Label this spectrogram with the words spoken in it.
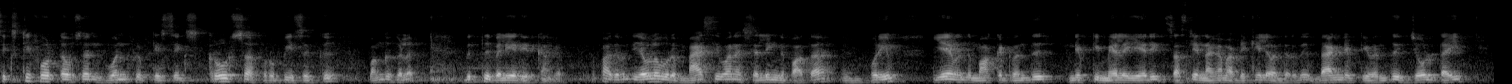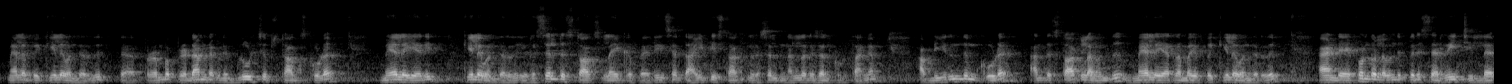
sixty four thousand one fifty six crores of ருபீஸுக்கு பங்குகளை விற்று வெளியேறியிருக்காங்க. அப்போ அது வந்து எவ்வளோ ஒரு மேசிவான செல்லிங்னு பார்த்தா புரியும். ஏன் வந்து மார்க்கெட் வந்து நிஃப்டி மேலே ஏறி சஸ்டெயின் ஆகாமல் அப்படி கீழே வந்துடுது பேங்க் நிஃப்டி வந்து ஜோல்ட் ஆகி மேலே போய் கீழே வந்துடுது ரொம்ப ப்ரெடாமினாக ப்ளூ சிப் ஸ்டாக்ஸ் கூட மேலே ஏறி கீழே வந்துடுது ரிசல்ட் ஸ்டாக்ஸ் லைக் இப்போ ரீசெண்ட் ஐடி ஸ்டாக்ஸில் ரிசல்ட் நல்ல ரிசல்ட் கொடுத்தாங்க. அப்படி இருந்தும் கூட அந்த ஸ்டாக்கில் வந்து மேலே ஏறுற மாதிரி இப்போ கீழே வந்துடுது அண்ட் எஃப்என்டோவில் வந்து பெருசாக ரீச் இல்லை.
